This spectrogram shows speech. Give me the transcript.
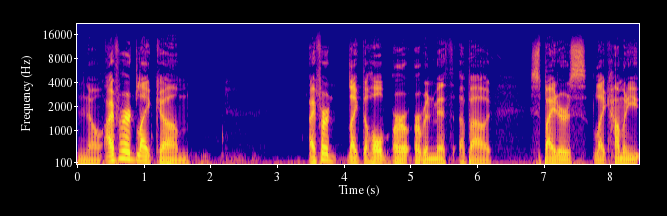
No, I've heard like um I've heard like the whole ur- urban myth about spiders like how many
